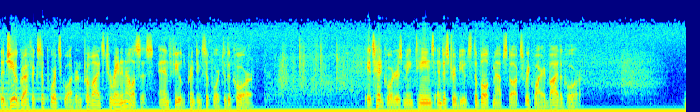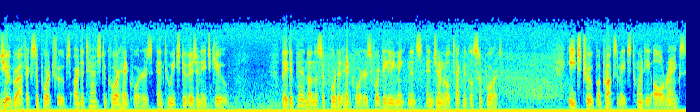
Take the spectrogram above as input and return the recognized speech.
The Geographic Support Squadron provides terrain analysis and field printing support to the Corps. Its headquarters maintains and distributes the bulk map stocks required by the Corps. Geographic support troops are detached to Corps headquarters and to each division HQ. They depend on the supported headquarters for daily maintenance and general technical support. Each troop approximates 20 all ranks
